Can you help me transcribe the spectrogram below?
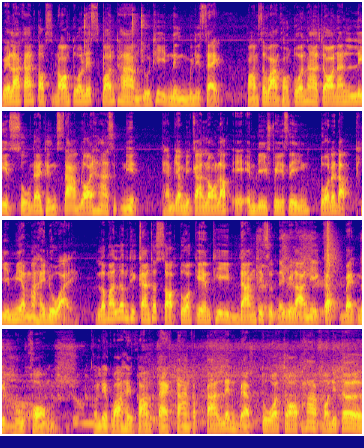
เวลาการตอบสนองตัว Response Time อยู่ที่ 1 มิลลิเซกความสว่างของตัวหน้าจอนั้นรีดสูงได้ถึง 350 นิต แถมยังมีการรองรับ AMD FreeSync ตัวระดับพรีเมียมมาให้ด้วย เรามาเริ่มที่การทดสอบตัวเกมที่ดังที่สุดในเวลานี้กับ Back Mid หูคง ก็เรียกว่าให้ความแตกต่างกับการเล่นแบบตัวจอภาพมอนิเตอร์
